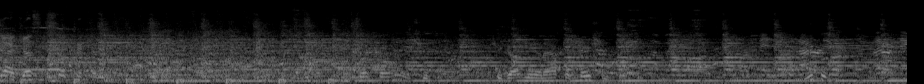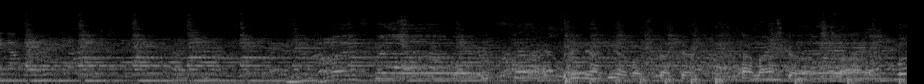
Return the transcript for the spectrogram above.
Yeah, Jesse's still kicking. She, she got me an application for it. You could, of Alaska. Uh,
